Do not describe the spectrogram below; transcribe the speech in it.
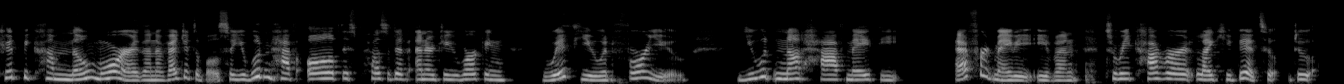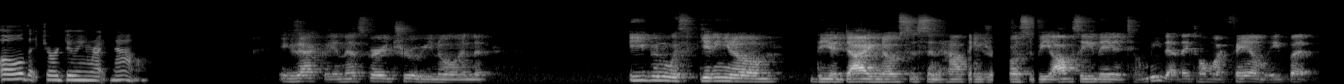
could become no more than a vegetable, so you wouldn't have all of this positive energy working with you and for you, you would not have made the effort maybe even to recover like you did to do all that you're doing right now. Exactly and that's very true you know and even with getting you know the uh, diagnosis and how things are supposed to be obviously they didn't tell me that they told my family but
